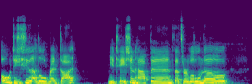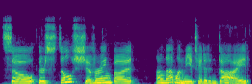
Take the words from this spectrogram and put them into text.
oh, did you see that little red dot? Mutation happened. That's our little note. So they're still shivering, but oh, that one mutated and died.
